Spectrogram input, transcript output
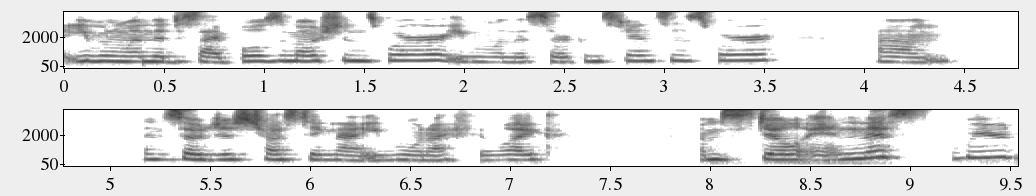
even when the disciples' emotions were, even when the circumstances were. Um, and so just trusting that even when I feel like I'm still in this weird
